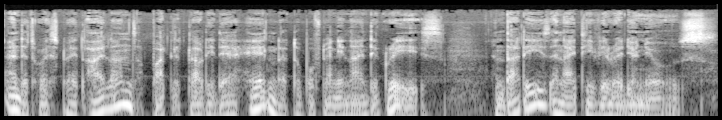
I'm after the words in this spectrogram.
and the Torres Strait Islands, partly cloudy day ahead and the top of 29 degrees. And that is NITV Radio News.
